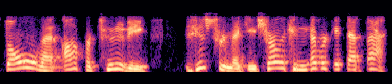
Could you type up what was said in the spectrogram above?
stole that opportunity, history making. Charlotte can never get that back.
